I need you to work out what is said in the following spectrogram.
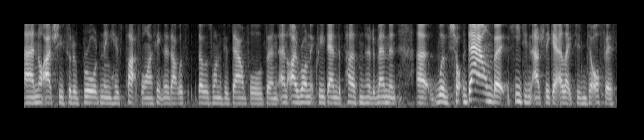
and not actually sort of broadening his platform. I think that that was that was one of his downfalls. And, and ironically, then the personhood amendment uh, was shot down, but he didn't actually get elected into office,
